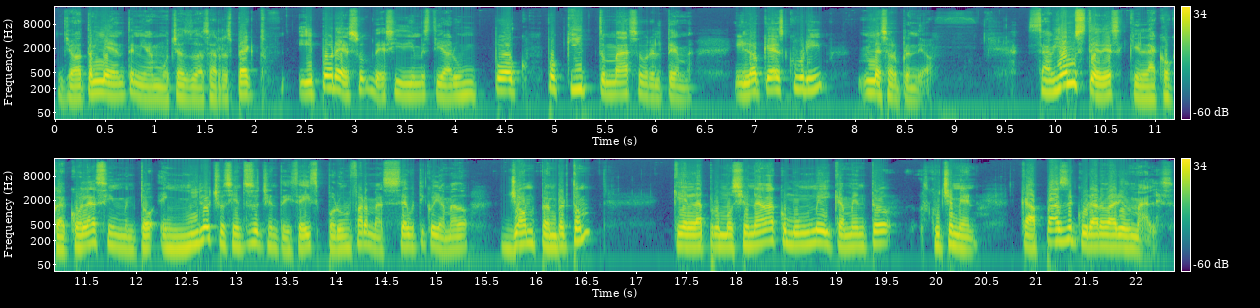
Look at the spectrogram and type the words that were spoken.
yo también tenía muchas dudas al respecto y por eso decidí investigar un poco, un poquito más sobre el tema y lo que descubrí me sorprendió. ¿Sabían ustedes que la Coca-Cola se inventó en 1886 por un farmacéutico llamado John Pemberton? que la promocionaba como un medicamento, escuchen bien, capaz de curar varios males,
